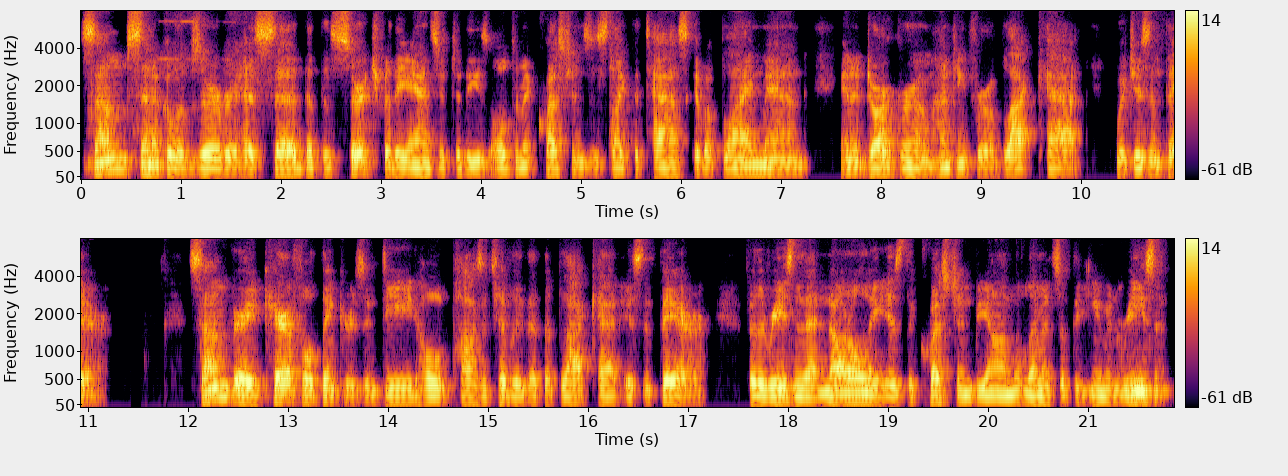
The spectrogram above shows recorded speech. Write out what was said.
Some cynical observer has said that the search for the answer to these ultimate questions is like the task of a blind man in a dark room hunting for a black cat which isn't there. Some very careful thinkers indeed hold positively that the black cat isn't there for the reason that not only is the question beyond the limits of the human reason,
